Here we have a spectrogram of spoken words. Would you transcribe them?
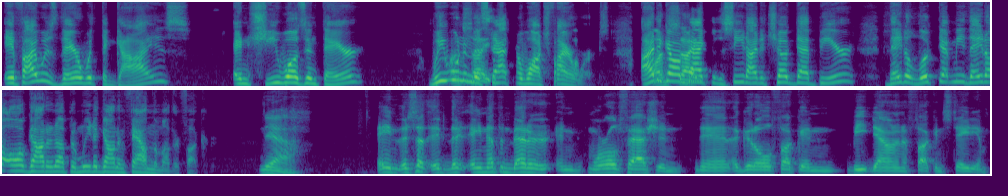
if I was there with the guys and she wasn't there, we On wouldn't have sat to watch fireworks. I'd have gone site. back to the seat. I'd have chugged that beer. They'd have looked at me. They'd have all gotten up and we'd have gone and found the motherfucker. Yeah. Ain't there's not, it, there ain't nothing better and more old fashioned than a good old fucking beat down in a fucking stadium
